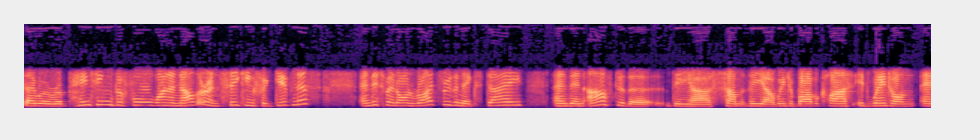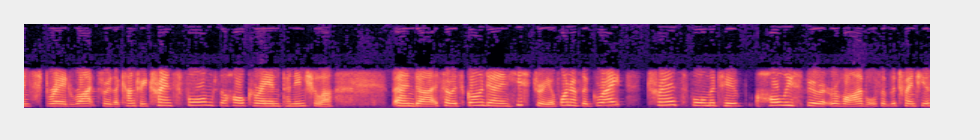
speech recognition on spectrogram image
They were repenting before one another and seeking forgiveness. And this went on right through the next day. And then after the the uh, some the uh, winter Bible class, it went on and spread right through the country, transformed the whole Korean peninsula, and uh, so it's gone down in history of one of the great transformative Holy Spirit revivals of the 20th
